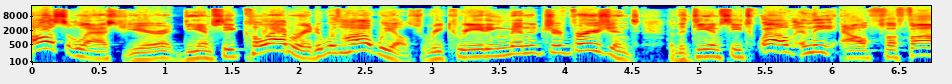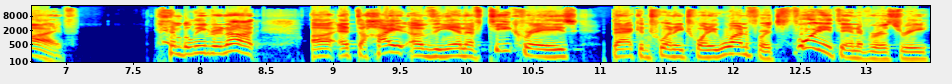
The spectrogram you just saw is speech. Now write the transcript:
Also, last year, DMC collaborated with Hot Wheels, recreating miniature versions of the DMC 12 and the Alpha 5. And believe it or not, uh, at the height of the NFT craze back in 2021 for its 40th anniversary,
